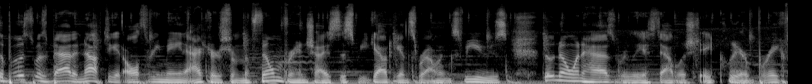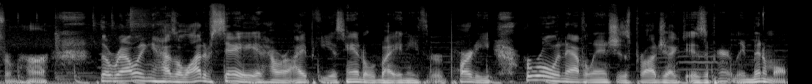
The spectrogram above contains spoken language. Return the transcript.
The post was bad enough to get all three main actors from the film franchise to speak out against Rowling's views, though no one has really established a clear break from her. Though Rowling has a lot of say in how her IP is handled by any third party, her role in Avalanche's project is apparently minimal.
